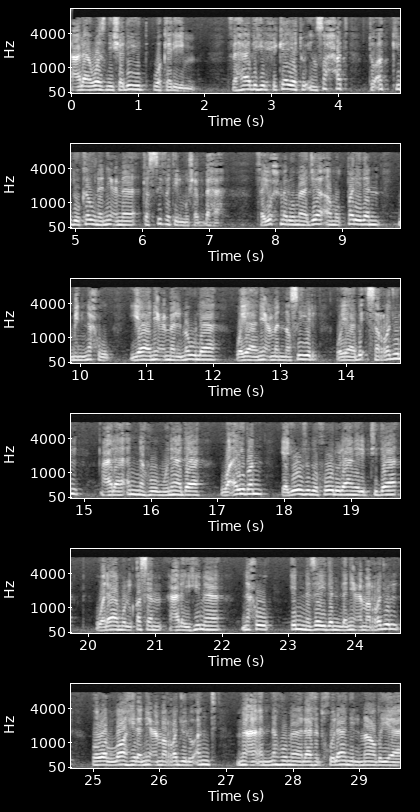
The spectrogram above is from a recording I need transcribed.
على وزن شديد وكريم فهذه الحكاية إن صحت تؤكد كون نعم كالصفة المشبهة. فيحمل ما جاء مضطردا من نحو يا نعم المولى ويا نعم النصير ويا بئس الرجل على أنه منادى وأيضا يجوز دخول لام الابتداء ولام القسم عليهما نحو إن زيدا لنعم الرجل ووالله لنعم الرجل أنت مع أنهما لا تدخلان الماضي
